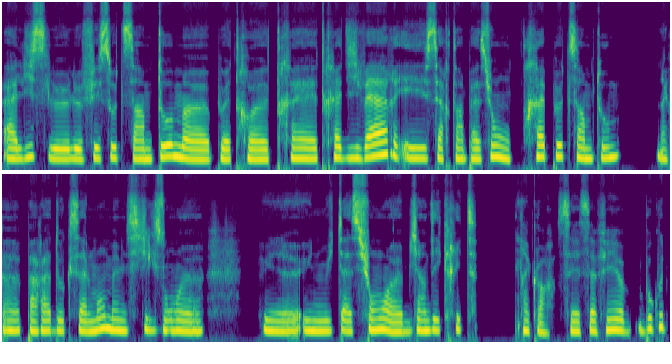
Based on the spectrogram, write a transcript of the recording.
Alice, le, faisceau de symptômes peut être très, très divers et certains patients ont très peu de symptômes, paradoxalement, même s'ils ont une, une, mutation bien décrite. D'accord, ça fait beaucoup de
